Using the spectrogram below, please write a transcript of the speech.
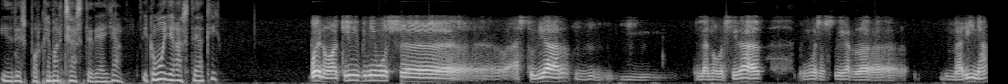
Idris, ¿por qué marchaste de allá? ¿Y cómo llegaste aquí? Bueno, aquí vinimos eh, a estudiar en la universidad, venimos a estudiar uh, marina,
